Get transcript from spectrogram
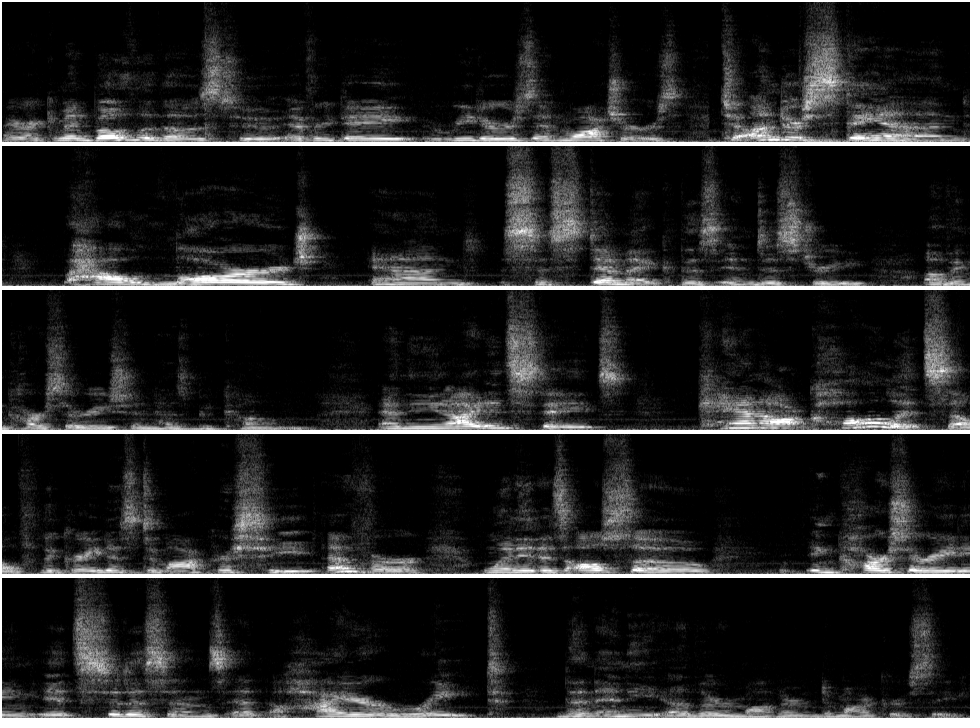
I recommend both of those to everyday readers and watchers to understand how large and systemic this industry of incarceration has become. And the United States cannot call itself the greatest democracy ever when it is also incarcerating its citizens at a higher rate than any other modern democracy.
